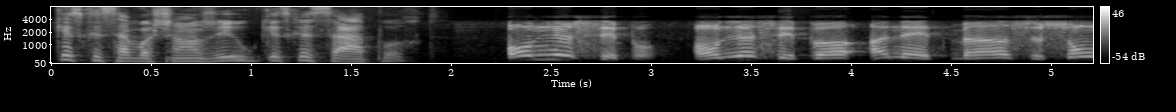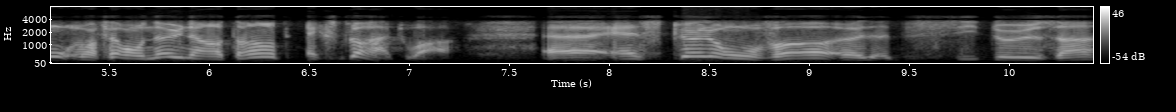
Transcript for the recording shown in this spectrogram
qu'est-ce que ça va changer ou qu'est-ce que ça apporte? On ne le sait pas. On ne le sait pas. Honnêtement, ce sont, enfin, on a une entente exploratoire. Est-ce que l'on va, d'ici deux ans,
